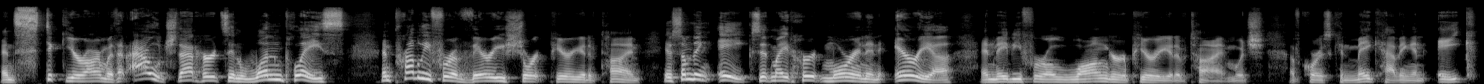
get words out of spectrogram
and stick your arm with it, ouch, that hurts in one place and probably for a very short period of time. If something aches, it might hurt more in an area and maybe for a longer period of time, which of course can make having an ache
